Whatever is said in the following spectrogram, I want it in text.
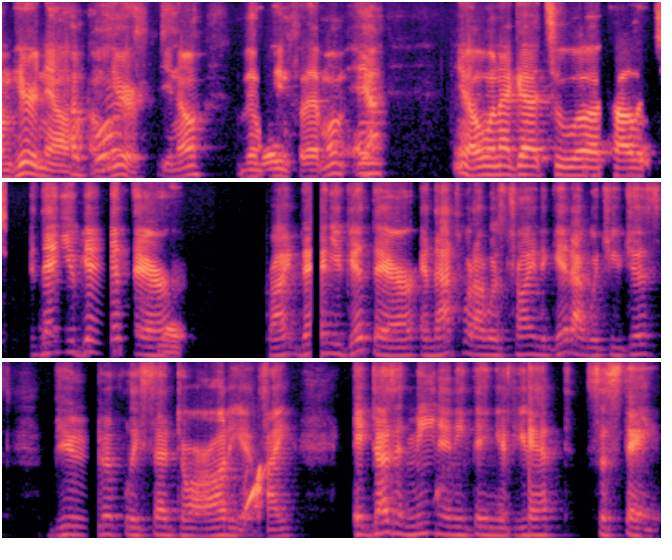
I'm here now. I'm here. You know, I've been waiting for that moment. And Yeah. you know, when I got to uh, college, And then you get there, right? Then you get there, and that's what I was trying to get at, which you just beautifully said to our audience, right? It doesn't mean anything if you can't sustain,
